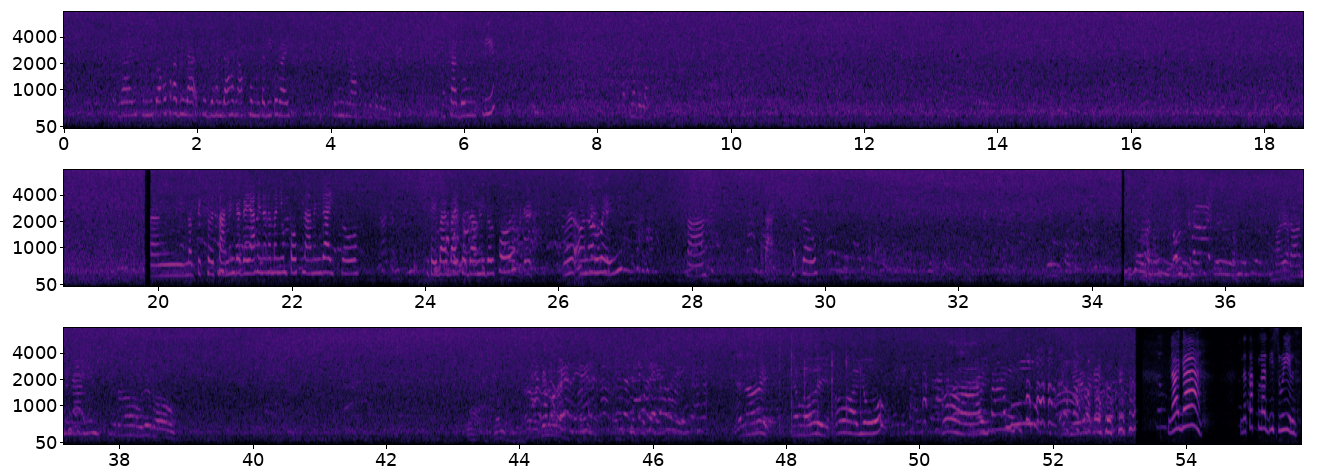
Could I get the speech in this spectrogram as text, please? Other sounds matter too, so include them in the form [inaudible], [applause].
Guys, nandito ako sa kabila. So, dahan-dahan ako pumunta dito, guys. So, hindi na ako pumunta doon. Masyadong cliff. Tapos madula. Ang nag-picture sa amin, gagayahin na naman yung post namin, guys. So, say bye-bye to the middle fall. We're on our way sa taas. Let's go. Dami namin. Little, little. Em ơi, em ơi, how are you? Hi. Gaga! The taklad is real.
